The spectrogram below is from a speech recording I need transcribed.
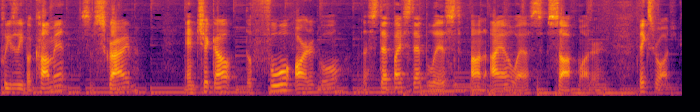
please leave a comment, subscribe, and check out the full article, the step-by-step -step list on iOS Softmodder. Thanks for watching.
